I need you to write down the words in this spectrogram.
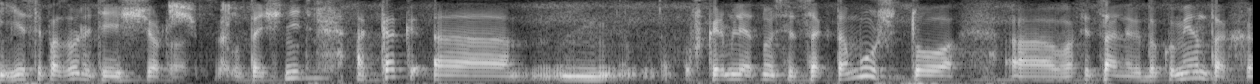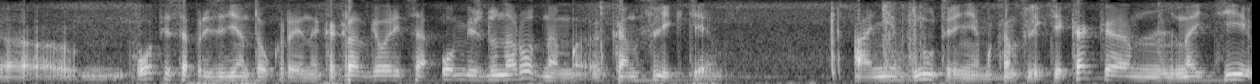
Если позволите еще раз уточнить, а как э, в Кремле относятся к тому, что э, в официальных документах э, офиса президента Украины как раз говорится о международном конфликте, а не внутреннем конфликте. Как э, найти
